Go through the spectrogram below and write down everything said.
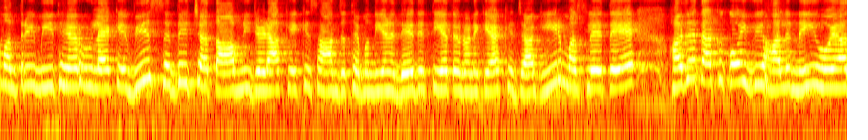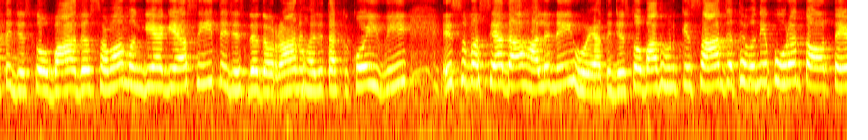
ਮੰਤਰੀ ਮੀਤ ਹੇਅਰ ਨੂੰ ਲੈ ਕੇ ਵੀ ਸਿੱਧੀ ਚੇਤਾਵਨੀ ਜਿਹੜਾ ਕਿ ਕਿਸਾਨ ਜਥੇਬੰਦੀਆਂ ਨੇ ਦੇ ਦਿੱਤੀ ਹੈ ਤੇ ਉਹਨਾਂ ਨੇ ਕਿਹਾ ਕਿ ਜਾਗੀਰ ਮਸਲੇ ਤੇ ਹਜੇ ਤੱਕ ਕੋਈ ਵੀ ਹੱਲ ਨਹੀਂ ਹੋਇਆ ਤੇ ਜਿਸ ਤੋਂ ਬਾਅਦ ਸਮਾਂ ਮੰਗਿਆ ਗਿਆ ਸੀ ਤੇ ਜਿਸ ਦੇ ਦੌਰਾਨ ਹਜੇ ਤੱਕ ਕੋਈ ਵੀ ਇਸ ਸਮੱਸਿਆ ਦਾ ਹੱਲ ਨਹੀਂ ਹੋਇਆ ਤੇ ਜਿਸ ਤੋਂ ਬਾਅਦ ਹੁਣ ਕਿਸਾਨ ਜਥੇਬੰਦੀਆਂ ਪੂਰਨ ਤੌਰ ਤੇ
